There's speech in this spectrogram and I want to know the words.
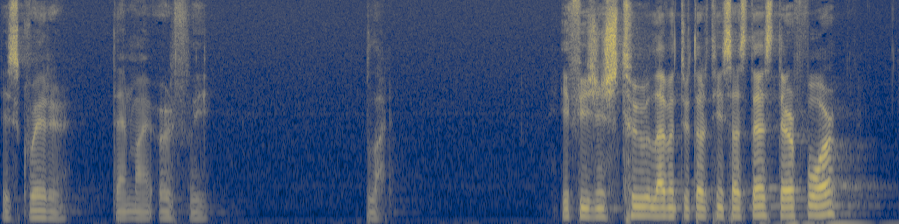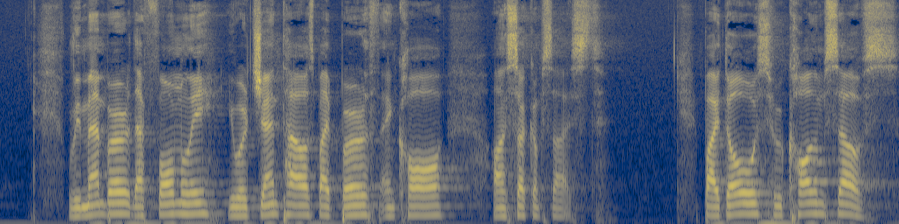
is greater than my earthly blood. Ephesians 2 11 to 13 says this Therefore, remember that formerly you were Gentiles by birth and called uncircumcised, by those who call themselves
